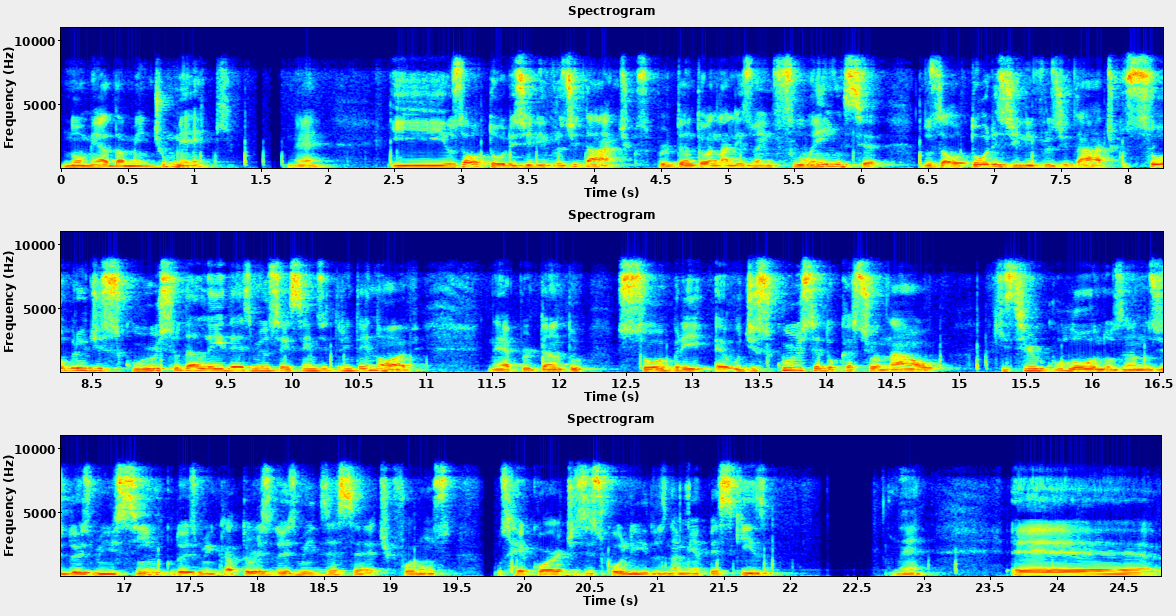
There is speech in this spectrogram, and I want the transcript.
nomeadamente o MEC, né, e os autores de livros didáticos. Portanto, eu analiso a influência dos autores de livros didáticos sobre o discurso da Lei 10.639 né? portanto, sobre é, o discurso educacional que circulou nos anos de 2005, 2014 e 2017, que foram os, os recortes escolhidos na minha pesquisa. Né? É...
